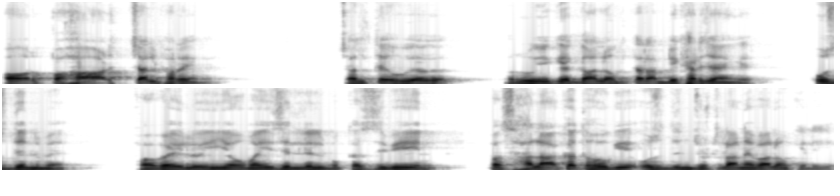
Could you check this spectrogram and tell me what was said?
اور پہاڑ چل پھریں گے۔ چلتے ہوئے روئی کے گالوں کی طرح بکھر جائیں گے۔ اس دن میں فویل یوم ذل المکذبین بس ہلاکت ہوگی اس دن جھٹلانے والوں کے لیے۔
